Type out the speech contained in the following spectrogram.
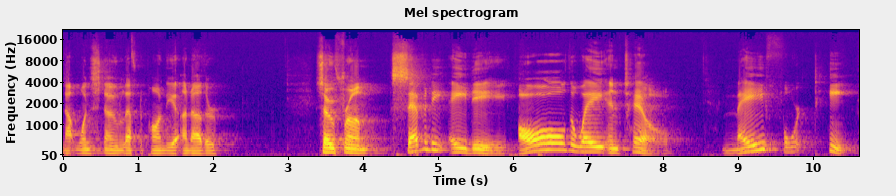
not one stone left upon the another. So from 70 AD all the way until May 14th,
